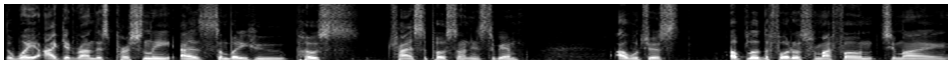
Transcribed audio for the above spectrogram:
The way I get around this personally, as somebody who posts, tries to post on Instagram, I will just upload the photos from my phone to my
